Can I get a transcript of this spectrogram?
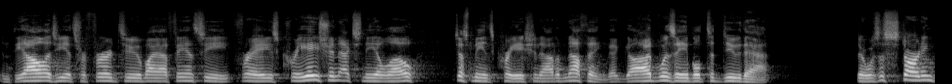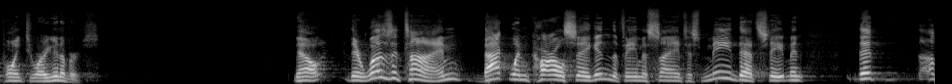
In theology, it's referred to by a fancy phrase, creation ex nihilo, just means creation out of nothing, that God was able to do that. There was a starting point to our universe. Now, there was a time back when Carl Sagan, the famous scientist, made that statement that Uh,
